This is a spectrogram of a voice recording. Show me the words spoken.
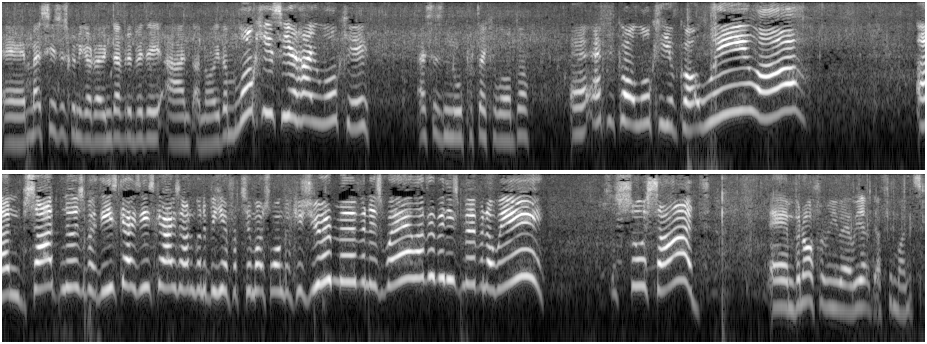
Uh, Mitski's just going to go around everybody and annoy them. Loki's here, hi Loki. This is no particular order. Uh, if you've got Loki, you've got Layla. And sad news about these guys, these guys aren't going to be here for too much longer because you're moving as well. Everybody's moving away. This is so sad. Um, but not for a wee while, we got a few months.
